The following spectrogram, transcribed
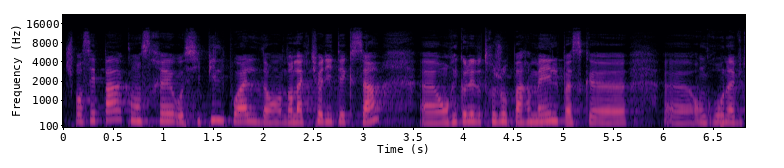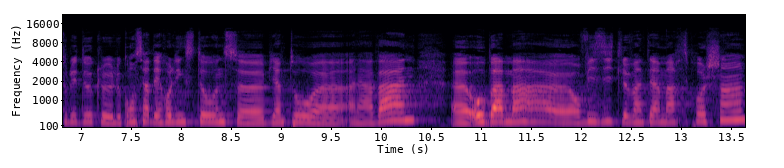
je pensais pas qu'on serait aussi pile poil dans, dans l'actualité que ça. Euh, on rigolait l'autre jour par mail parce que, euh, en gros, on a vu tous les deux que le, concert des Rolling Stones euh, bientôt à la Havane, Obama en visite le 21 mars prochain.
